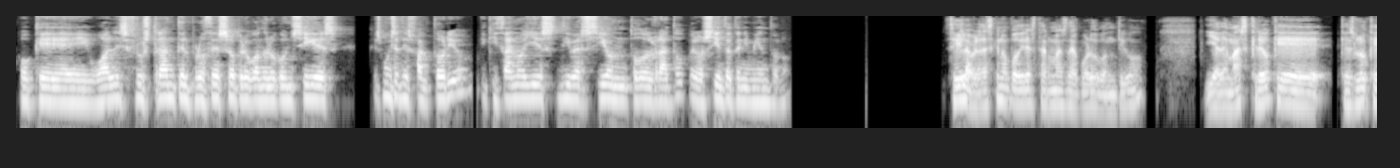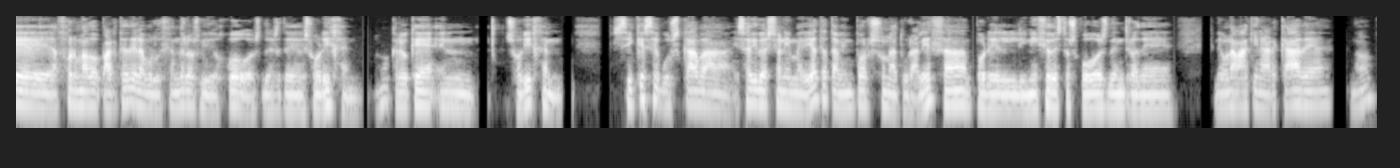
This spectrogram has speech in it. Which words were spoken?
o que igual es frustrante el proceso, pero cuando lo consigues es muy satisfactorio, y quizá no es diversión todo el rato, pero sí entretenimiento, ¿no? Sí, la verdad es que no podría estar más de acuerdo contigo. Y además creo que, es lo que ha formado parte de la evolución de los videojuegos desde su origen. Creo que en su origen sí que se buscaba esa diversión inmediata también por su naturaleza, por el inicio de estos juegos dentro de, una máquina arcade, ¿no?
